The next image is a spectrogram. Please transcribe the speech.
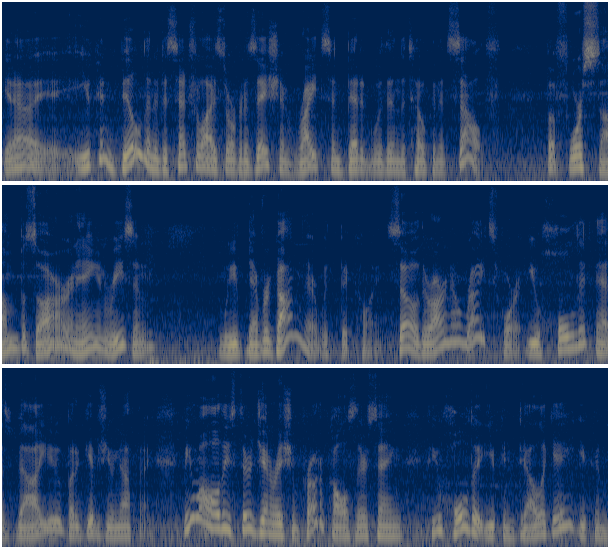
You know, you can build in a decentralized organization rights embedded within the token itself. But for some bizarre and alien reason, we've never gotten there with Bitcoin. So there are no rights for it. You hold it, it has value, but it gives you nothing. Meanwhile, all these third generation protocols, they're saying if you hold it, you can delegate, you can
